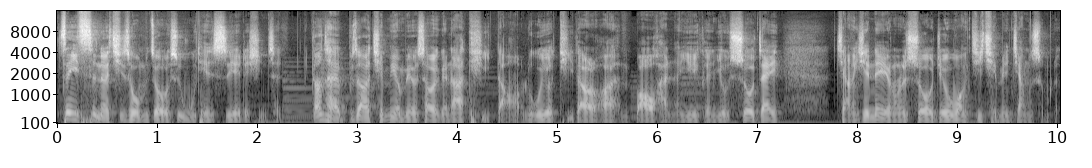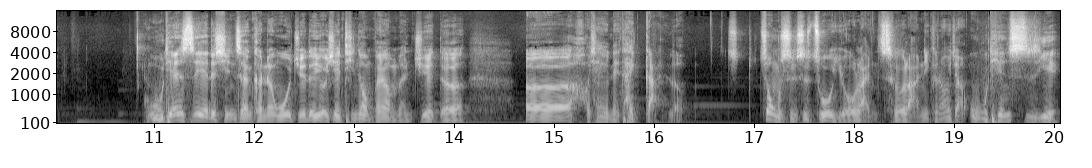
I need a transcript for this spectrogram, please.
这一次呢，其实我们走的是五天四夜的行程。刚才不知道前面有没有稍微跟大家提到，如果有提到的话，很包含了，因为可能有时候在讲一些内容的时候，就忘记前面讲什么了。五天四夜的行程，可能我觉得有些听众朋友们觉得，呃，好像有点太赶了。纵使是坐游览车啦，你可能会讲五天四夜，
